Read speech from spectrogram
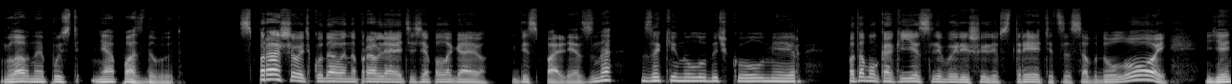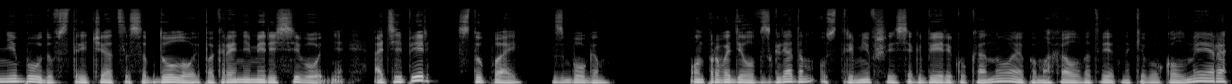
Главное, пусть не опаздывают». «Спрашивать, куда вы направляетесь, я полагаю, бесполезно», — закинул удочку Олмейер, «потому как если вы решили встретиться с Абдулой...» «Я не буду встречаться с Абдулой, по крайней мере, сегодня. А теперь Ступай, с Богом!» Он проводил взглядом устремившееся к берегу каноэ, помахал в ответ на кивок Олмейера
